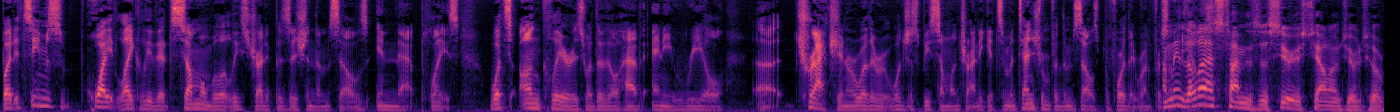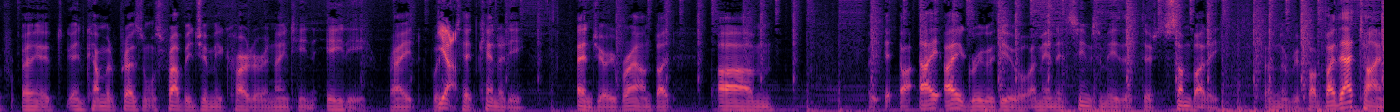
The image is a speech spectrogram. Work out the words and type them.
But it seems quite likely that someone will at least try to position themselves in that place. What's unclear is whether they'll have any real. Uh, traction, or whether it will just be someone trying to get some attention for themselves before they run for I mean, the else. last time there's a serious challenger to an uh, incumbent president was probably Jimmy Carter in 1980, right? With Yeah. Ted Kennedy and Jerry Brown. But um, I, I agree with you. I mean, it seems to me that there's somebody in the Republic, by that time,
